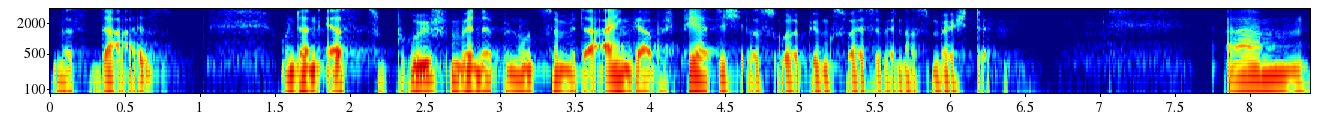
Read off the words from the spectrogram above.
was da ist, und dann erst zu prüfen, wenn der Benutzer mit der Eingabe fertig ist oder beziehungsweise wenn er es möchte. Ähm,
